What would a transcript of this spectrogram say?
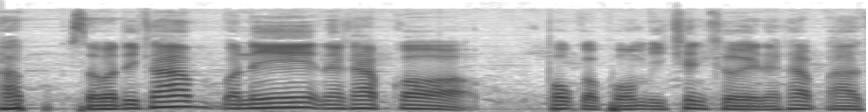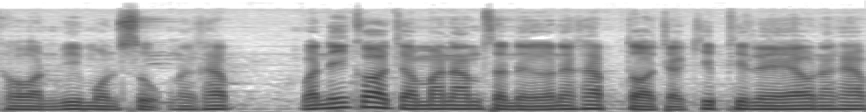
ครับ สวัสดีครับ วันนี้นะครับก็พบกับผมอีกเช่นเคยนะครับ อาทรวิมลสุขนะครับ วันนี้ก็จะมานำเสนอนะครับ ต่อจากคลิปที่แล้วนะครับ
